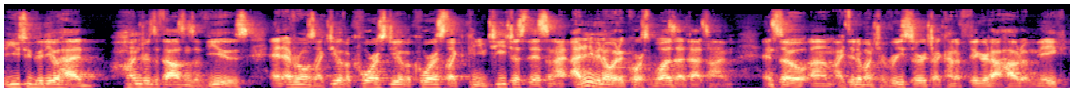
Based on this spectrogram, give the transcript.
the YouTube video had hundreds of thousands of views, and everyone was like, "Do you have a course? Do you have a course? Like, can you teach us this?" And I, I didn't even know what a course was at that time. And so um, I did a bunch of research. I kind of figured out how to make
